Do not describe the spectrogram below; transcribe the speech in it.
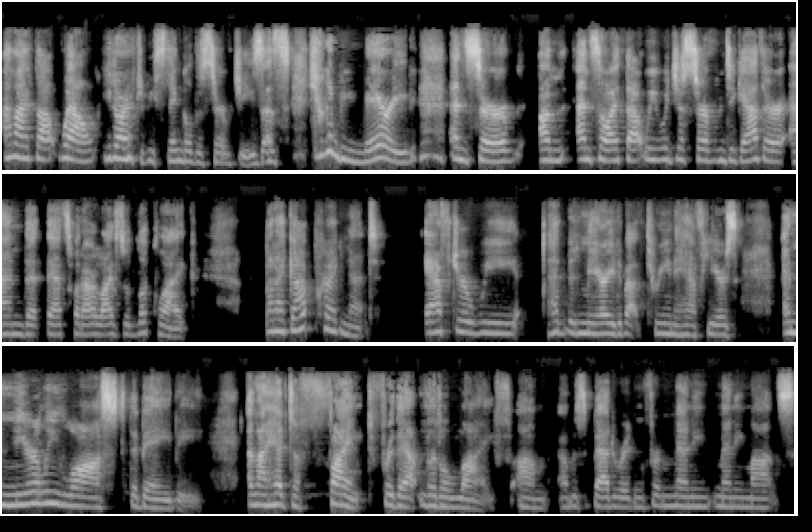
And I thought, well, you don't have to be single to serve Jesus. You can be married and serve. Um, and so I thought we would just serve him together and that that's what our lives would look like. But I got pregnant after we had been married about three and a half years and nearly lost the baby and I had to fight for that little life. Um, I was bedridden for many, many months.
